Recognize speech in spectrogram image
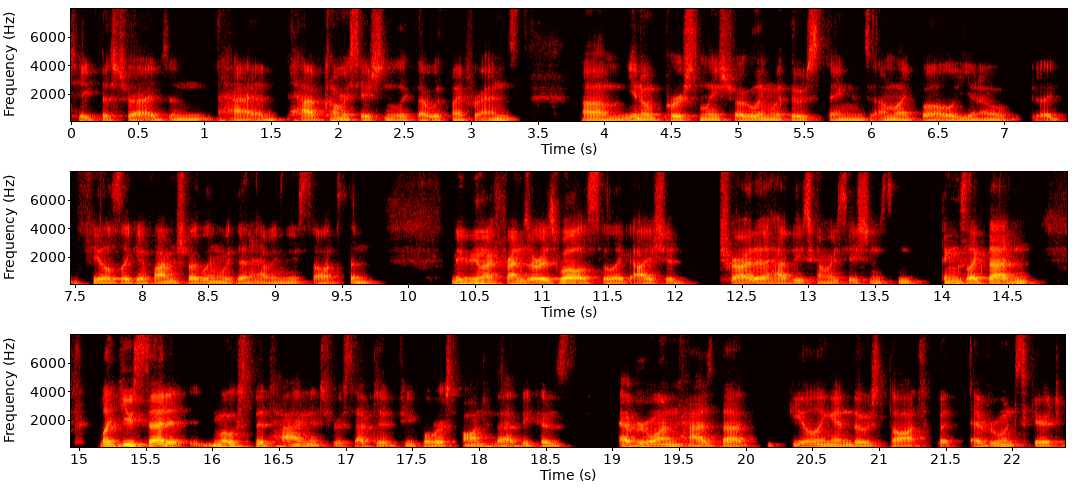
take the strides and had have conversations like that with my friends. Um, you know, personally struggling with those things. I'm like, well, you know, it feels like if I'm struggling with it and having these thoughts, then maybe my friends are as well. So like I should try to have these conversations and things like that. And like you said, it, most of the time it's receptive. People respond to that because everyone has that feeling and those thoughts, but everyone's scared to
